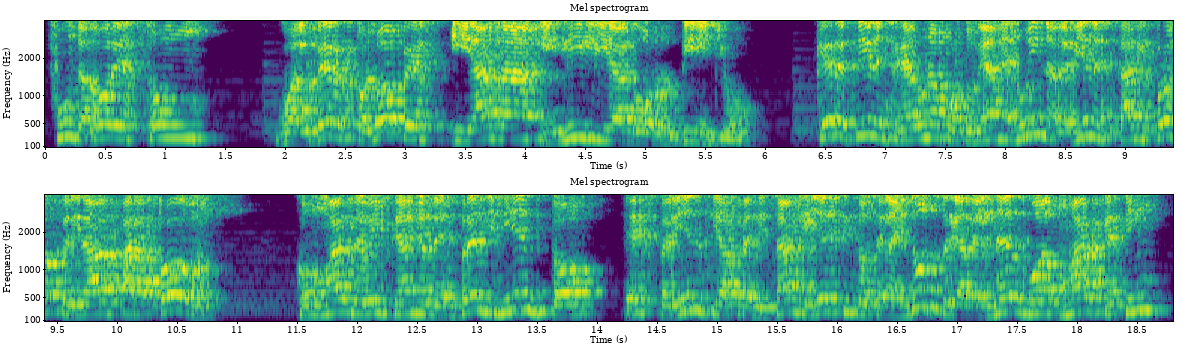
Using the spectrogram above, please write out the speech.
fundadores son Gualberto López y Ana Lilia Gordillo, que deciden crear una oportunidad genuina de bienestar y prosperidad para todos. Con más de 20 años de emprendimiento, experiencia, aprendizaje y éxitos en la industria del network marketing,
